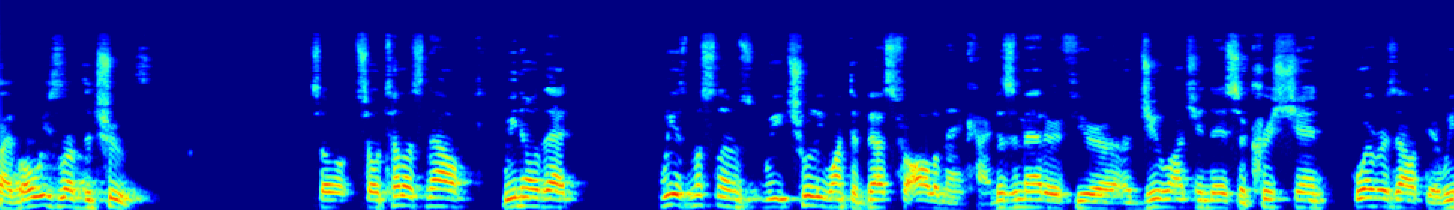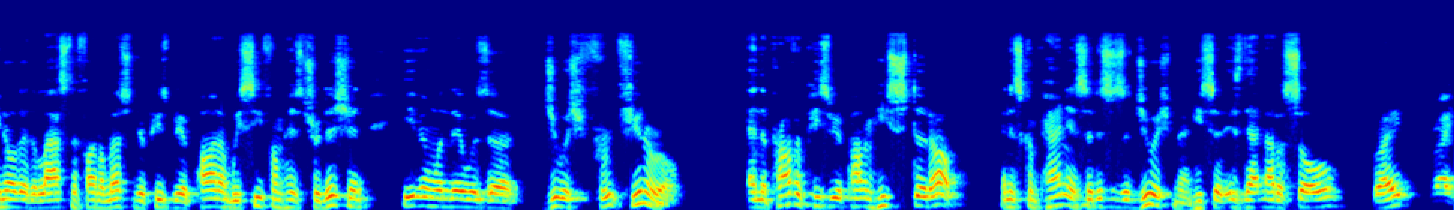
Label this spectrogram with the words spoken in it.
I've always loved the truth. So, so tell us now. We know that we as Muslims, we truly want the best for all of mankind. Doesn't matter if you're a Jew watching this, a Christian, whoever's out there. We know that the last and final messenger, peace be upon him, we see from his tradition, even when there was a Jewish funeral, and the Prophet, peace be upon him, he stood up, and his companion said, "This is a Jewish man." He said, "Is that not a soul?" Right? Right.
